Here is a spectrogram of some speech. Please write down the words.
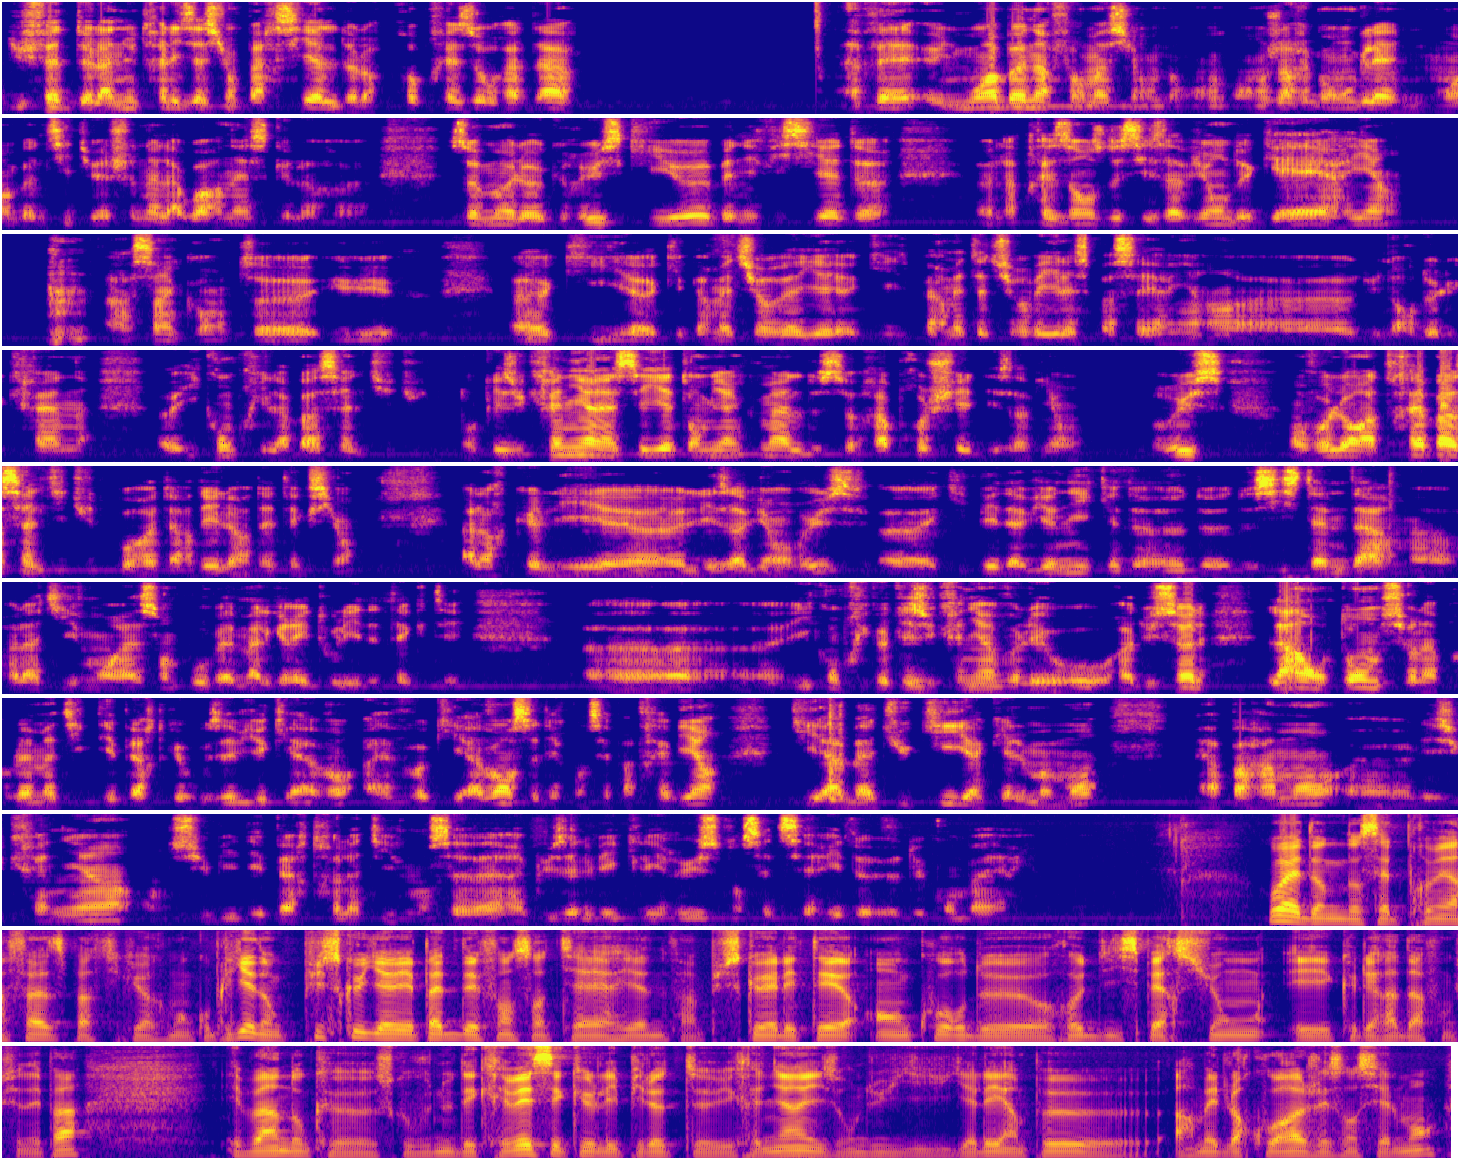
du fait de la neutralisation partielle de leur propre réseau radar, avaient une moins bonne information, en, jargon anglais, une moins bonne situational awareness que leurs euh, homologues russes, qui eux bénéficiaient de euh, la présence de ces avions de guerre aériens à 50 U euh, qui, qui permettent de surveiller, qui permettaient de surveiller l'espace aérien du nord de l'Ukraine, y compris la basse altitude. Donc les Ukrainiens essayaient tant bien que mal de se rapprocher des avions en volant à très basse altitude pour retarder leur détection, alors que les, euh, avions russes euh, équipés d'avionique et de, systèmes d'armes relativement récents pouvaient malgré tout les détecter. Euh, y compris quand les Ukrainiens volaient au ras du sol. Là, on tombe sur la problématique des pertes que vous aviez qui avant, évoquées avant, c'est-à-dire qu'on ne sait pas très bien qui a abattu qui à quel moment. Apparemment, les Ukrainiens ont subi des pertes relativement sévères et plus élevées que les Russes dans cette série de combats aériens. Ouais, donc dans cette première phase particulièrement compliquée, donc puisqu'il n'y avait pas de défense antiaérienne, enfin puisqu'elle était en cours de redispersion et que les radars fonctionnaient pas, et eh ben donc euh, ce que vous nous décrivez, c'est que les pilotes ukrainiens, ils ont dû y aller un peu euh, armés de leur courage essentiellement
